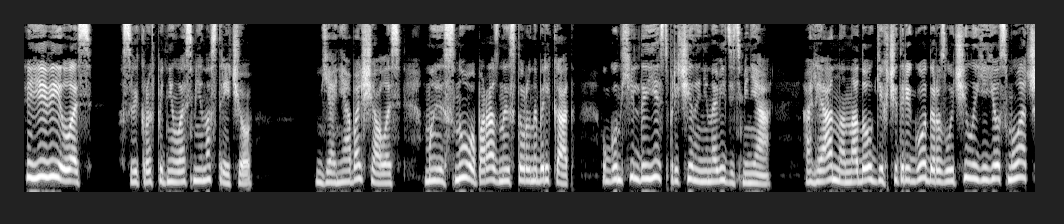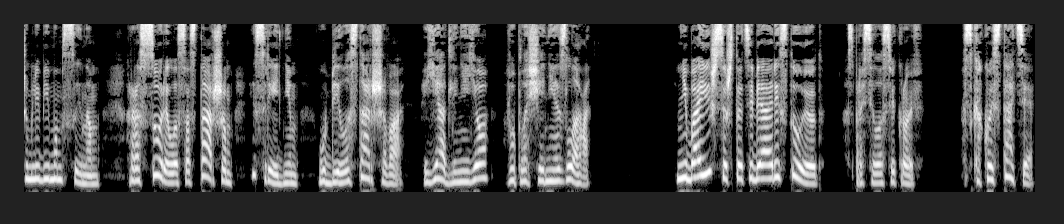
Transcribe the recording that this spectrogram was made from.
«Явилась!» — свекровь поднялась мне навстречу. Я не обольщалась. Мы снова по разные стороны баррикад. У Гунхильды есть причина ненавидеть меня. Алианна на долгих четыре года разлучила ее с младшим любимым сыном, рассорила со старшим и средним, убила старшего. Я для нее — воплощение зла. «Не боишься, что тебя арестуют?» — спросила свекровь. «С какой стати?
